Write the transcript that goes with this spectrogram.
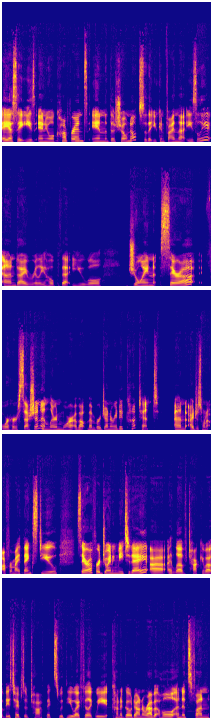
ASAE's annual conference in the show notes so that you can find that easily. And I really hope that you will join Sarah for her session and learn more about member generated content. And I just want to offer my thanks to you, Sarah, for joining me today. Uh, I love talking about these types of topics with you. I feel like we kind of go down a rabbit hole, and it's fun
